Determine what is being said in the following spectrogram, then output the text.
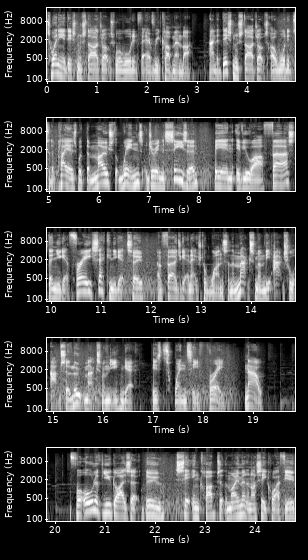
20 additional star drops were awarded for every club member and additional star drops are awarded to the players with the most wins during the season being if you are first then you get three second you get two and third you get an extra one. So the maximum the actual absolute maximum that you can get is 23 now for all of you guys that do sit in clubs at the moment and i see quite a few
